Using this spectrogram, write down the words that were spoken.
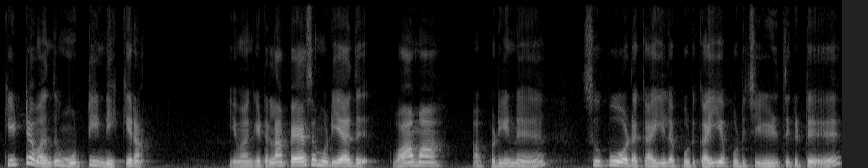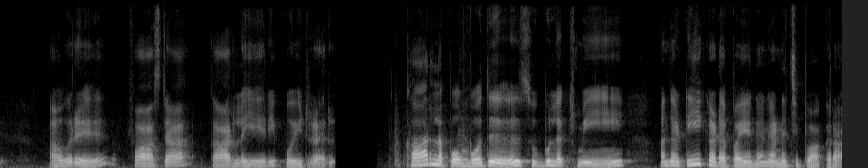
கிட்ட வந்து முட்டி நிற்கிறான் இவங்கிட்டலாம் பேச முடியாது. வாமா அப்படின்னு சுப்புவோட கையில் பிடி கையை பிடிச்சி இழுத்துக்கிட்டு அவர் ஃபாஸ்ட்டாக காரில் ஏறி போயிடுறாரு. காரில் போகும்போது சுப்புலக்ஷ்மி அந்த டீ கடை பையனை நினச்சி பார்க்குறா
